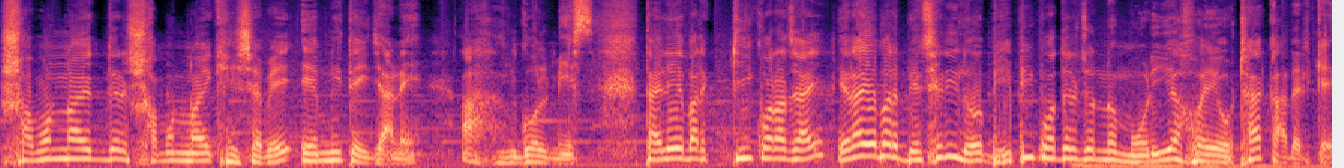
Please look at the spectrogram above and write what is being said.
সমন্বয়কদের সমন্বয়ক হিসেবে এমনিতেই জানে। আহ, গোল মিস। তাইলে এবার কি করা যায়? এরা এবার বেছে নিল ভিপি পদের জন্য মরিয়া হয়ে ওঠা কাদেরকে।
